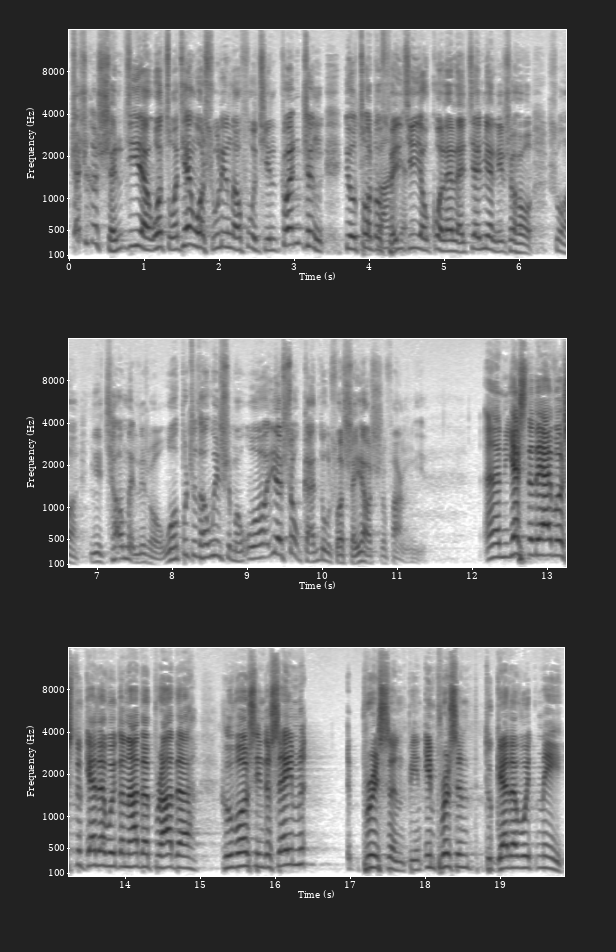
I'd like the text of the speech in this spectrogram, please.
这是个神迹啊！我昨天我属灵的父亲专程又坐着飞机又过来来见面的时候，说你敲门的时候，我不知道为什么，我也受感动，说神要释放你。 And yesterday I was together with another brother who was in the same prison, being imprisoned together with me.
